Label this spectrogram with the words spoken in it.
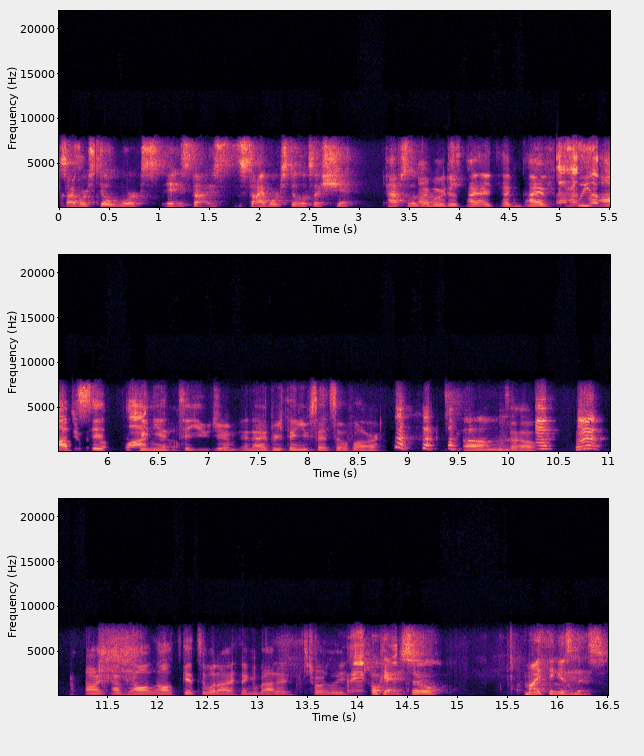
Cyborg still works. It, Cyborg still looks like shit. Absolutely. I, would just, I, I, I have That has complete nothing to do with the opposite plot, opinion though. to you, Jim, and everything you've said so far. Um, So I, I'll, I'll get to what I think about it shortly. Okay, so my thing is this.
